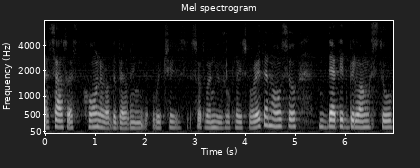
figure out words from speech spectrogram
uh, southwest corner of the building, which is sort of unusual place for it, and also that it belongs to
